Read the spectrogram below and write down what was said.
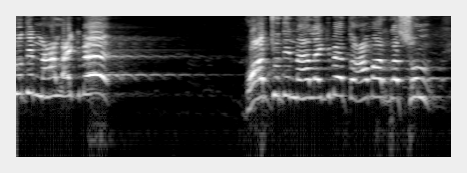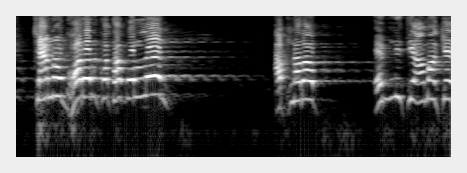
যদি না লাগবে, ঘর যদি না লাগবে তো আমার রসুল কেন ঘরের কথা বললেন? আপনারা এমনিতে আমাকে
